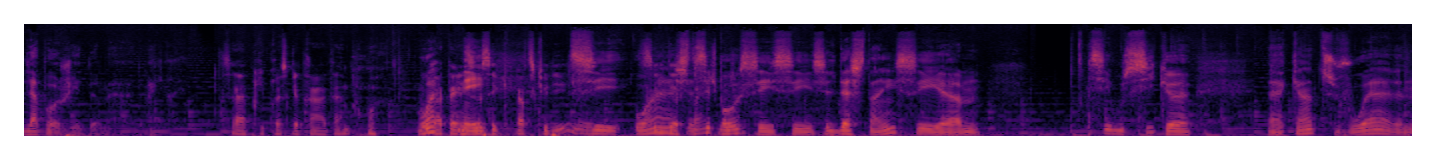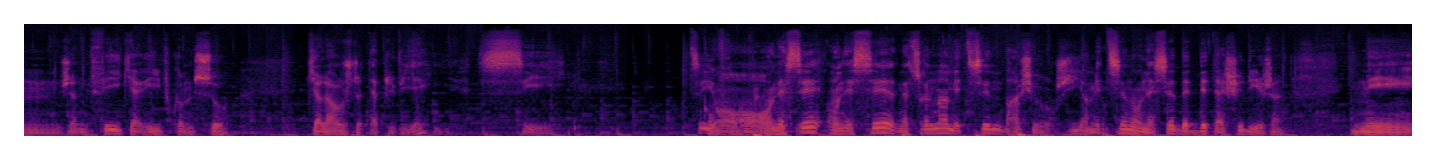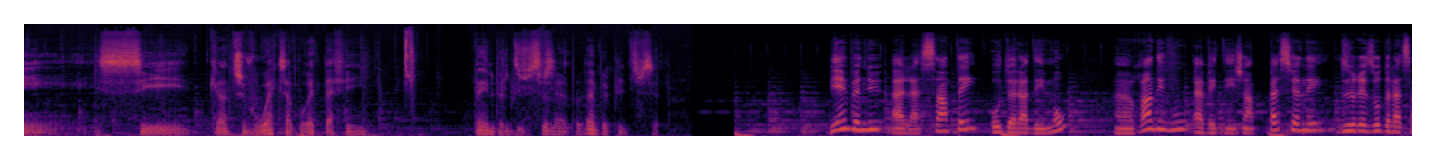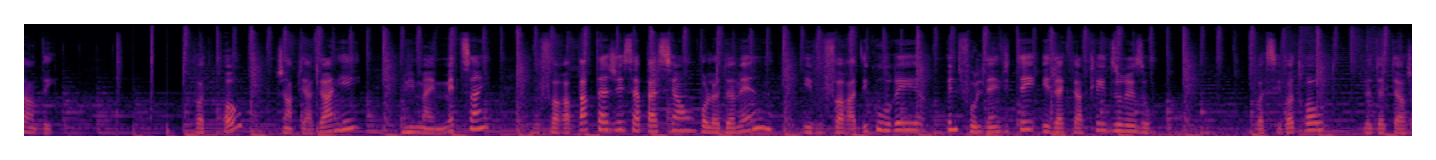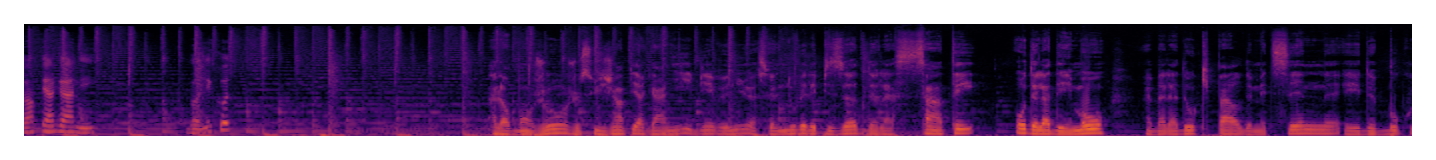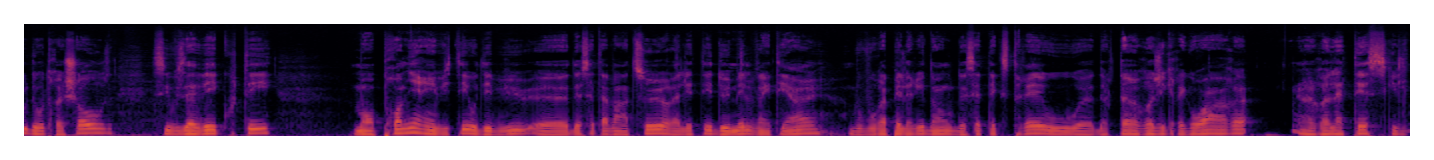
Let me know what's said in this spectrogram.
l'apogée de ma, carrière. Ça a pris presque 30 ans pour, atteindre ça, c'est particulier. C'est ouais, je sais pas, c'est le destin. C'est euh, aussi que euh, quand tu vois une jeune fille qui arrive comme ça, qui a l'âge de ta plus vieille, c'est on, essaie, on essaie, naturellement en médecine, en chirurgie, en médecine, on essaie d'être détaché des gens. Mais c'est quand tu vois que ça pourrait être ta fille, c'est un, peu plus difficile. Un peu. plus difficile. Bienvenue à La Santé au-delà des mots, un rendez-vous avec des gens passionnés du réseau de la santé. Votre hôte, Jean-Pierre Gagné, lui-même médecin, vous fera partager sa passion pour le domaine et vous fera découvrir une foule d'invités et d'acteurs clés du réseau. Voici votre hôte, le docteur Jean-Pierre Gagné. Bonne écoute. Alors bonjour, je suis Jean-Pierre Gagné et bienvenue à ce nouvel épisode de la santé au-delà des mots, un balado qui parle de médecine et de beaucoup d'autres choses. Si vous avez écouté mon premier invité au début euh, de cette aventure à l'été 2021, vous vous rappellerez donc de cet extrait où euh, Dr Roger Grégoire euh, relatait ce qu'il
